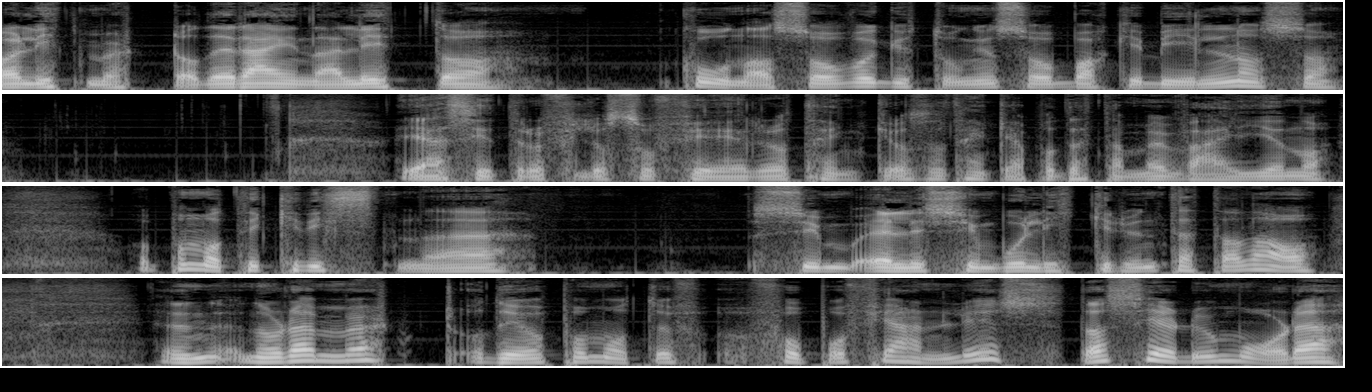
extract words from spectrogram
var litt mørkt og det regna litt. og Kona sov, og guttungen sov bak i bilen. og så Jeg sitter og filosoferer og tenker, og så tenker jeg på dette med veien og, og på en måte kristne symb symbolikk rundt dette. da, og Når det er mørkt, og det å på en måte få på fjernlys, da ser du målet.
